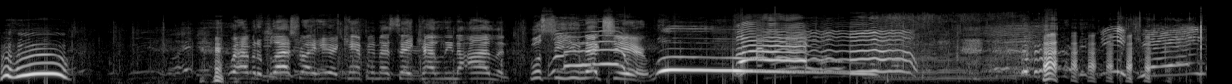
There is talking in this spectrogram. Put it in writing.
Woohoo! We're having a blast right here at Camp MSA Catalina Island. We'll see you next year. Woo! Bye. DJ!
